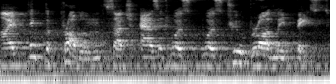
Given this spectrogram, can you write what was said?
I think the problem, such as it was, was too broadly based.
